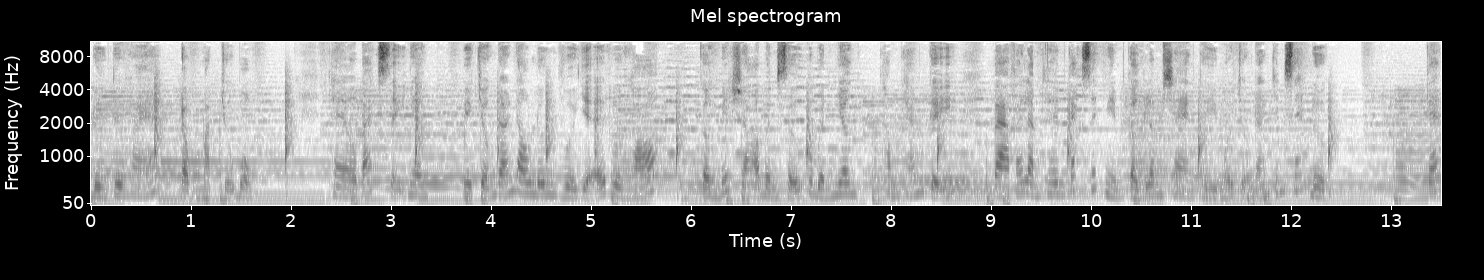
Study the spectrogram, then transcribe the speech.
đường tiêu hóa, động mạch chủ bụng. Theo bác sĩ Nhân, việc chẩn đoán đau lưng vừa dễ vừa khó, cần biết rõ bệnh sử của bệnh nhân, thăm khám kỹ và phải làm thêm các xét nghiệm cận lâm sàng thì mới chẩn đoán chính xác được. Các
